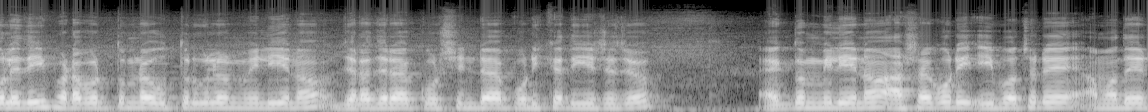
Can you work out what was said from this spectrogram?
বলে দিই। ফটাফট তোমরা উত্তরগুলো মিলিয়ে নাও। যারা যারা কোশ্চিনটা পরীক্ষা দিয়ে এসেছ, একদম মিলিয়ে নাও। আশা করি এই বছরে আমাদের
